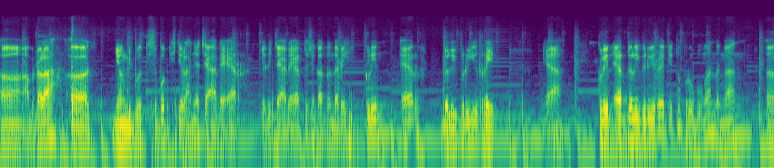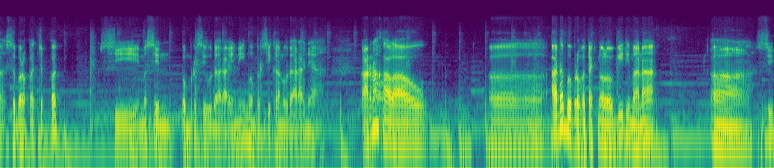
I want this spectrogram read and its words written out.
uh, adalah uh, yang disebut istilahnya CADR. Jadi CADR itu singkatan dari Clean Air Delivery Rate. Ya, Clean Air Delivery Rate itu berhubungan dengan uh, seberapa cepat si mesin pembersih udara ini membersihkan udaranya. Karena kalau uh, ada beberapa teknologi di mana uh, si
